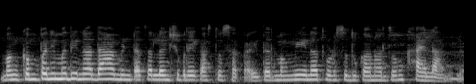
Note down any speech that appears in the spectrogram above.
मग कंपनीमध्ये ना दहा मिनटाचा लंच ब्रेक असतो सकाळी तर मग मी ना थोडंसं दुकानावर जाऊन खायला आणलं.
